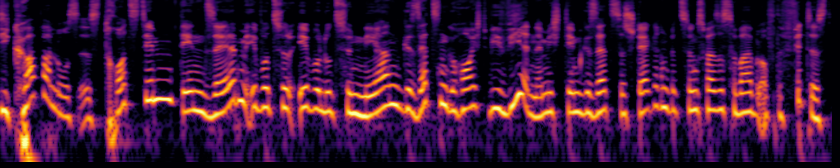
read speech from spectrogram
die körperlos ist, trotzdem denselben evolutionären Gesetzen gehorcht wie wir, nämlich dem Gesetz des Stärkeren bzw. Survival of the Fittest.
